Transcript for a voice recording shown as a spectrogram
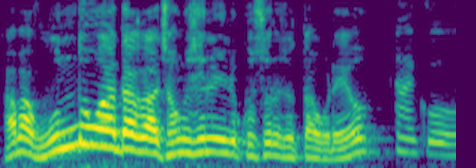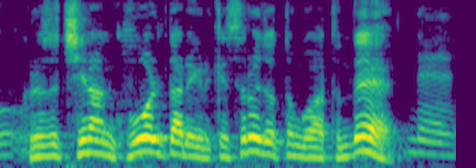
아마 운동하다가 정신을 잃고 쓰러졌다고 그래요. 아이고. 그래서 지난 9월 달에 이렇게 쓰러졌던 것 같은데 네.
